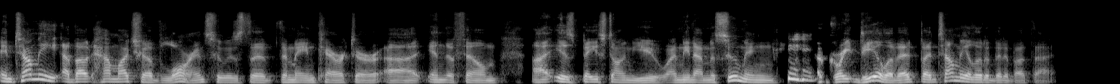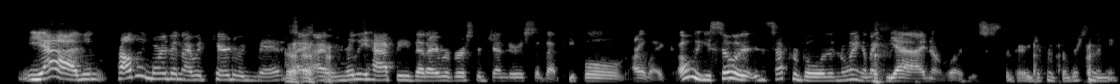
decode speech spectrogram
And tell me about how much of Lawrence, who is the the main character uh, in the film, uh, is based on you. I mean, I'm assuming a great deal of it, but tell me a little bit about that. Yeah, I mean, probably more than I would care to admit. I, I'm really happy that I reversed the genders so that people are like, "Oh, he's so insufferable and annoying." I'm like, "Yeah, I know. Well, he's just a very different person than me."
